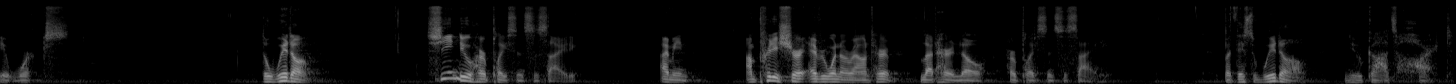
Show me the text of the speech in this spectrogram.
It works. The widow, she knew her place in society. I mean, I'm pretty sure everyone around her let her know her place in society. But this widow knew God's heart.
